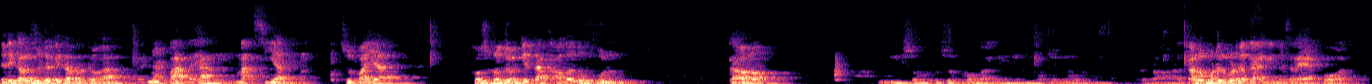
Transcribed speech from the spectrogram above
Jadi kalau sudah kita berdoa, lupakan maksiat supaya husnudon kita ke Allah itu full. Kalau iso bersyukur nggak ini model kalau model-model kayak gitu serepot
